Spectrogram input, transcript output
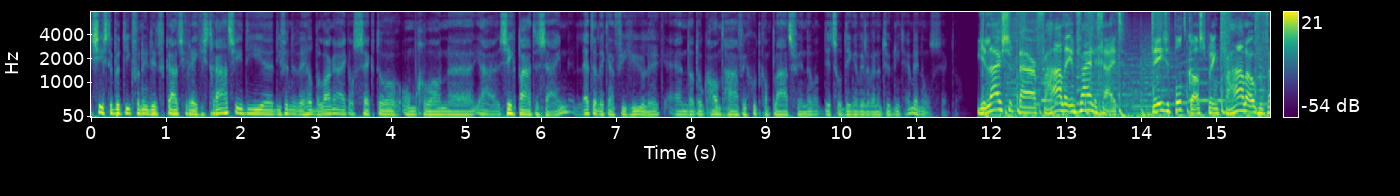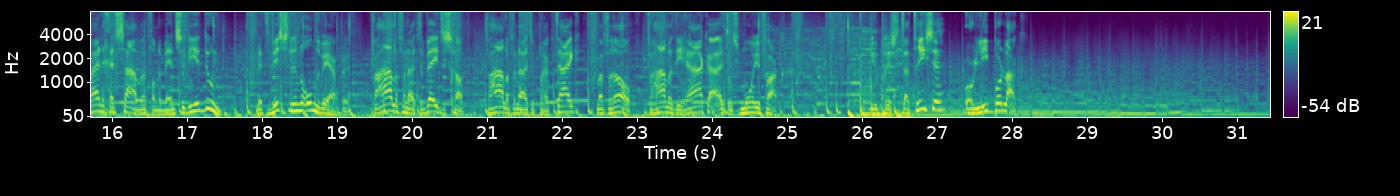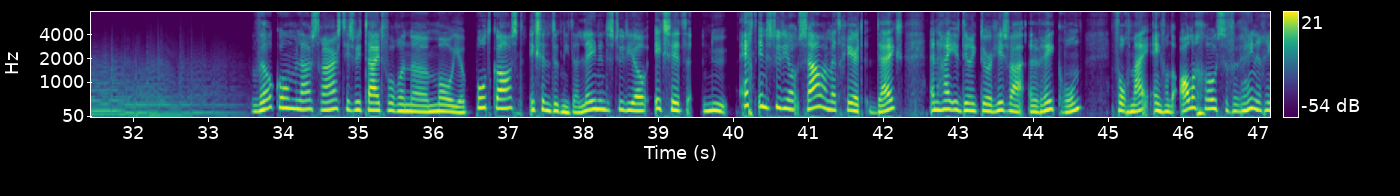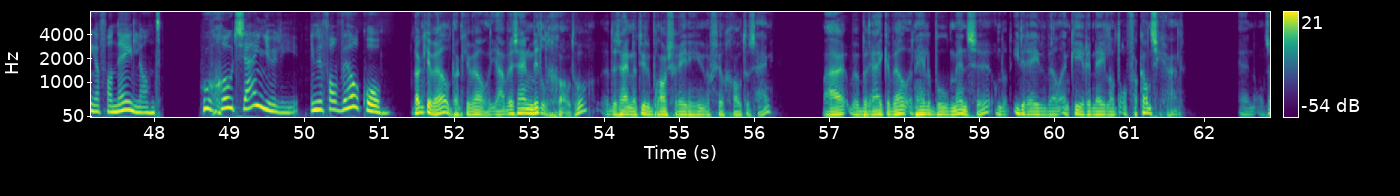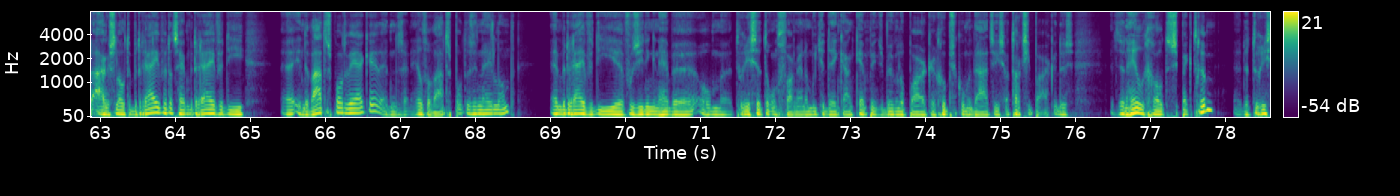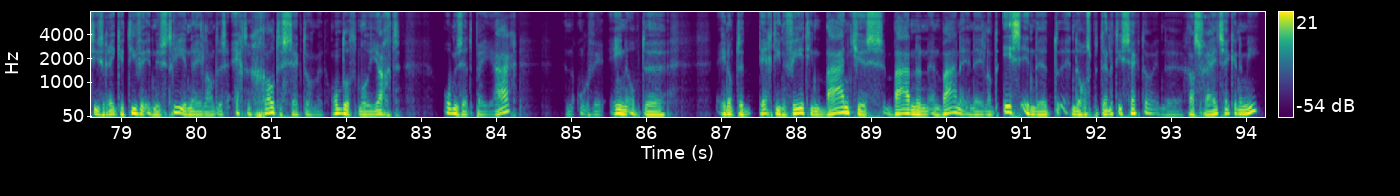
die systematiek van identificatie en registratie, die, die vinden we heel belangrijk als sector om gewoon ja, zichtbaar te zijn, letterlijk en figuurlijk. En dat ook handhaving goed kan plaatsvinden, want dit soort dingen willen we natuurlijk niet hebben in onze sector. Je luistert naar Verhalen in Veiligheid. Deze podcast brengt verhalen over veiligheid samen van de mensen die het doen. Met wisselende onderwerpen. Verhalen vanuit de wetenschap, verhalen vanuit de praktijk, maar vooral verhalen die raken uit ons mooie vak. Uw presentatrice Orlie Borlak. Welkom luisteraars, het is weer tijd voor een uh, mooie podcast. Ik zit natuurlijk niet alleen in de studio. Ik zit nu echt in de studio samen met Geert Dijks. En hij is directeur Hiswa Rekron. Volgens mij een van de allergrootste verenigingen van Nederland. Hoe groot zijn jullie? In ieder geval welkom. Dankjewel, dankjewel. Ja, we zijn middelgroot hoor. Er zijn natuurlijk brancheverenigingen die nog veel groter zijn. Maar we bereiken wel een heleboel mensen, omdat iedereen wel een keer in Nederland op vakantie gaat. En onze aangesloten bedrijven, dat zijn bedrijven die uh, in de watersport werken. En er zijn heel veel watersporters in Nederland. En bedrijven die uh, voorzieningen hebben om uh, toeristen te ontvangen. En dan moet je denken aan campings, bungalowparken, groepsaccommodaties, attractieparken. Dus het is een heel groot spectrum. de toeristisch-recreatieve industrie in Nederland is echt een grote sector met 100 miljard omzet per jaar. En ongeveer 1 op de een op de 13, 14 baantjes, banen en banen in Nederland is in de, in de hospitality sector, in de gasvrijheidseconomie.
